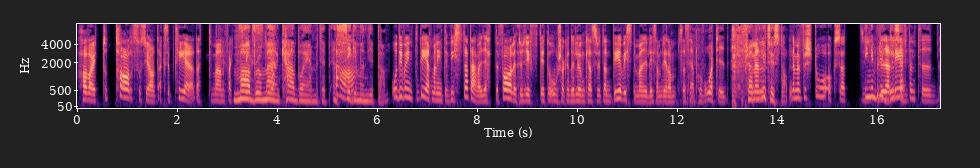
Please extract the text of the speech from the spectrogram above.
har varit totalt socialt accepterad. Att man faktiskt Marlboro stå- man, cowboy med typ en Ja. cigg i mungipan. Och det var inte det att man inte visste att det här var jättefarligt och giftigt och orsakade lungcancer utan det visste man ju liksom redan så att säga på vår tid. Pratade Men- vi tyst om. Nej men förstå också att Ingen vi har sig. levt en tid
